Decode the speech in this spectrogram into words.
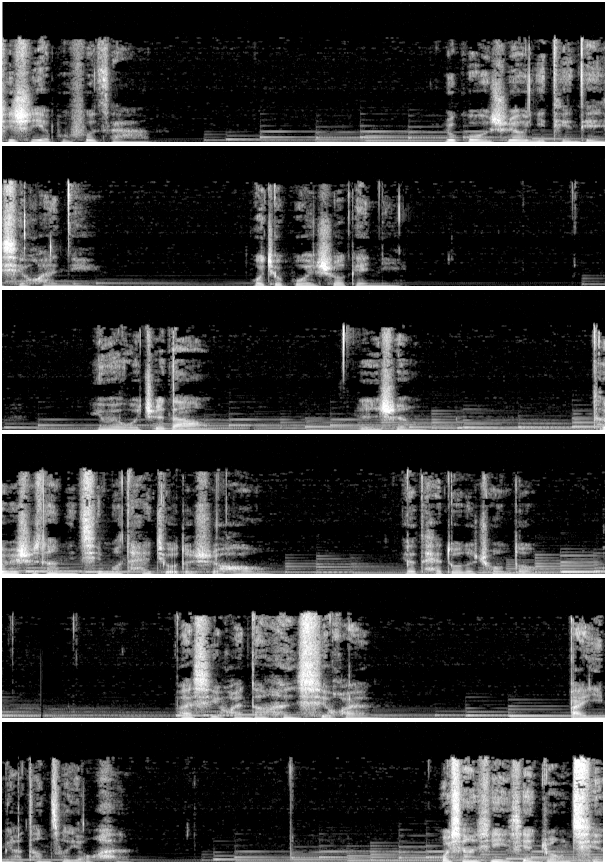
其实也不复杂。如果我只有一点点喜欢你，我就不会说给你，因为我知道，人生，特别是当你寂寞太久的时候，有太多的冲动，把喜欢当很喜欢，把一秒当做永恒。我相信一见钟情，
